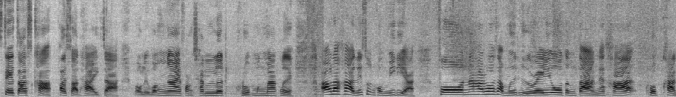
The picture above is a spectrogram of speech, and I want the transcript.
Status ค่ะ ภาษาไทยจ้ะ บอกเลยว่าง่ายฟังก์ชันเลิศครบมาก ๆ เลย เอาละค่ะ ในส่วนของมีเดียโฟนนะคะ โทรศัพท์มือถือเรดิโอต่างๆนะคะ ครบคัน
